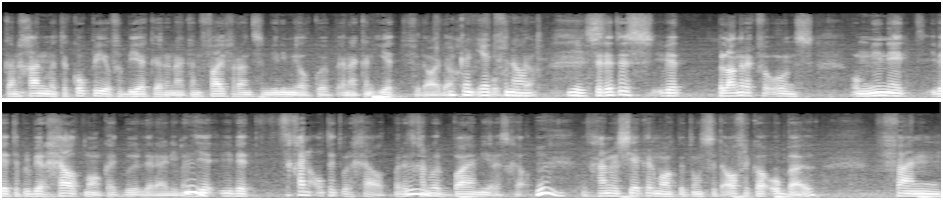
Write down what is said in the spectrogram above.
kan gaan met 'n koppie of 'n beker en hy kan R5 se mieliemeel koop en hy kan eet vir daai dag. Hy kan eet vanaand. Yes. So dit is, jy weet, belangrik vir ons om nie net, jy weet, te probeer geld maak uit boerdery nie, want jy jy weet, gaan altyd oor geld, maar dit gaan oor baie meer as geld. Dit gaan oor seker maak dat ons Suid-Afrika opbou van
